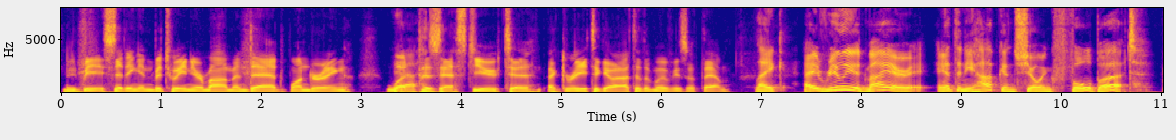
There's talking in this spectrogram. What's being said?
You'd be sitting in between your mom and dad wondering what Yeah. possessed you to agree to go out to the movies with them. Like I really admire Anthony Hopkins showing full butt.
